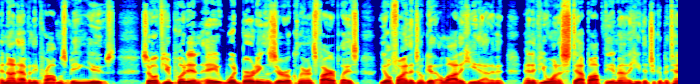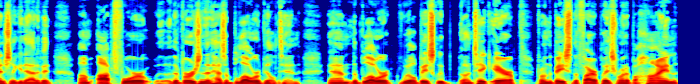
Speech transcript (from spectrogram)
and not have any problems being used. So if you put in a wood burning zero clearance fireplace, you'll find that you'll get a lot of heat out of it. And if you want to step up the amount of heat that you could potentially get out of it, um, opt for the version that has a blower built in and the blower will basically uh, take air from the base of the fireplace, run it behind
